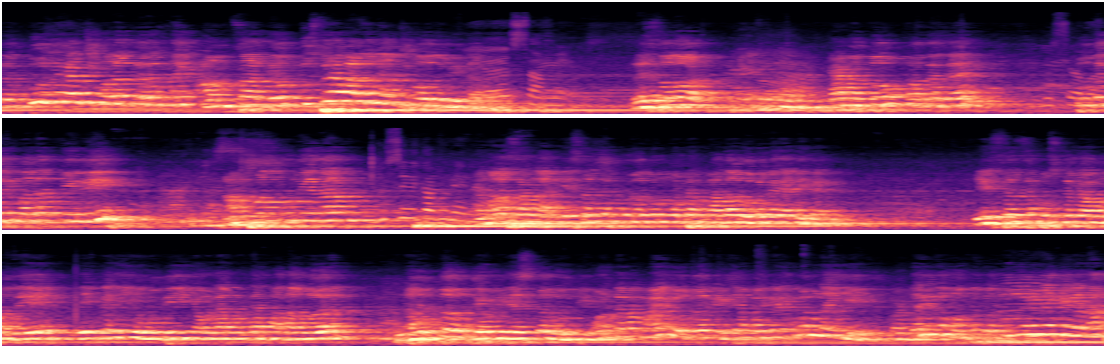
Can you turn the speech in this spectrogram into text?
तर तू जर आमची मदत करत नाही. आमचा देव दुसऱ्या बाजूने आमची मदत उभी कर. काय म्हणतो? मदत आहे? तू जरी मदत केली कुठून येणार. दुसरीकडून येणार. मला सांगा येसाच्या पुढे कोण मोठ्या पदावर का या ठिकाणी येसाच्या पुस्तकामध्ये एकही यहुदी एवढ्या मोठ्या पदावर नव्हतं जेवढी येस्तर होती. म्हणून त्याला माहीत होतं की याच्या पलीकडे कोण नाहीये. पण तरी तो म्हणतो का तू जरी नाही केलं ना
